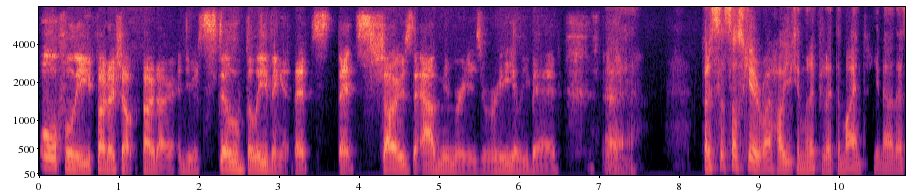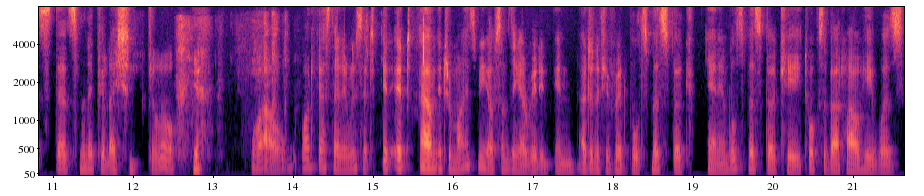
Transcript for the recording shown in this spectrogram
awfully photoshopped photo, and you're still believing it. That's that shows that our memory is really bad." Um, Yeah. But it's, it's so scary, right? How you can manipulate the mind. You know, that's that's manipulation galore. Yeah. Wow, what fascinating research. It it um it reminds me of something I read in, in I don't know if you've read Will Smith's book. And in Will Smith's book, he talks about how he was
